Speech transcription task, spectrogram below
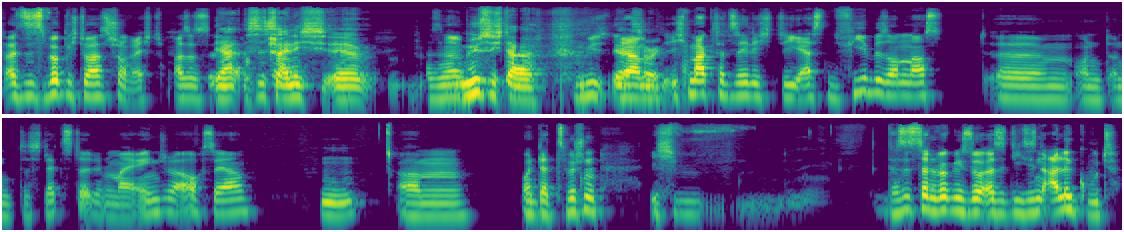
also es ist wirklich, du hast schon recht. Also es Ja, es ist eigentlich äh, also, ne, müßig da. Mü- Ja, Ja, ich mag tatsächlich die ersten vier besonders ähm, und, und das letzte, den My Angel auch sehr. Mhm. Ähm, und dazwischen, ich, das ist dann wirklich so, also die sind alle gut.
